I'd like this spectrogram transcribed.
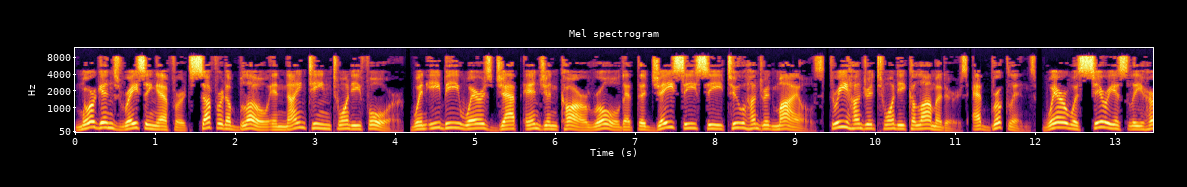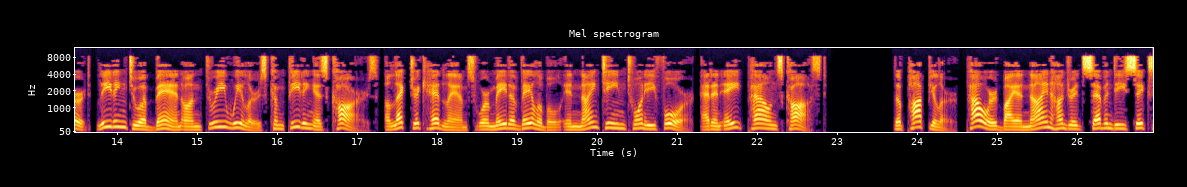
Morgan's racing efforts suffered a blow in 1924, when E.B. Ware's Jap engine car rolled at the JCC 200 miles 320 kilometers at Brooklands, Ware was seriously hurt, leading to a ban on three-wheelers competing as cars. Electric headlamps were made available in 1924, at an £8 cost. The Popular, powered by a 976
